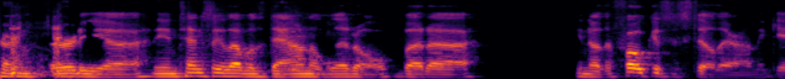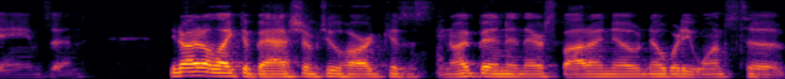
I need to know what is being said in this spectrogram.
turned 30, uh, the intensity level's down a little, but, uh, you know, the focus is still there on the games. And, you know, I don't like to bash them too hard because, you know, I've been in their spot. I know nobody wants to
